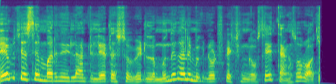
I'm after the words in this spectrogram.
మేము చేసే మరిన్ని ఇలాంటి లేటెస్ట్ వీడియోలు ముందుగానే మీకు నోటిఫికేషన్ వస్తాయి. Thanks for watching.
